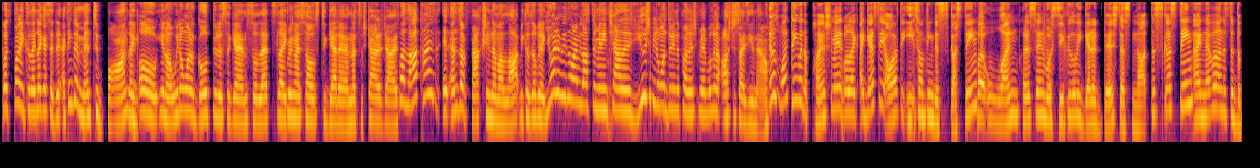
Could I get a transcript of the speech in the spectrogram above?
But it's funny because, I, like I said, they, I think they're meant to bond. Like, oh, you know, we don't want to go through this again, so let's like bring ourselves together and let's strategize. But a lot of times it ends up fracturing them a lot because they'll be like, "You're the reason why we lost the mini challenge. You should be the one doing the punishment. We're gonna ostracize you now." There was one thing with the punishment, but like I guess they all have to eat something disgusting, but one person will secretly get a dish that's not disgusting. I never understood the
